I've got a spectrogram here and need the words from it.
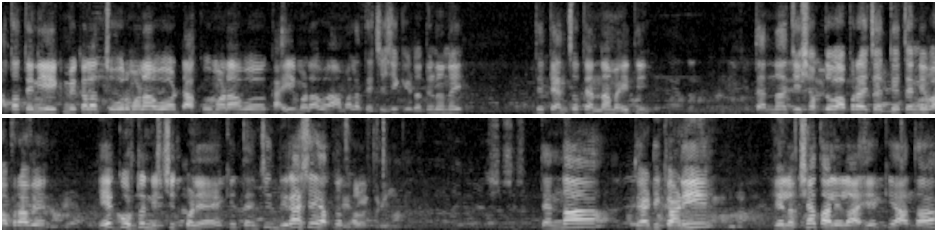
आता त्यांनी एकमेकाला चोर म्हणावं डाकू म्हणावं काही म्हणावं आम्हाला त्याच्याशी घेणं देणं नाही. ते त्यांचं त्यांना माहिती. त्यांना जे शब्द वापरायचे आहेत ते त्यांनी वापरावे. एक गोष्ट निश्चितपणे आहे की त्यांची निराशा यातनं झळकते. त्यांना त्या ठिकाणी हे लक्षात आलेलं आहे की आता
